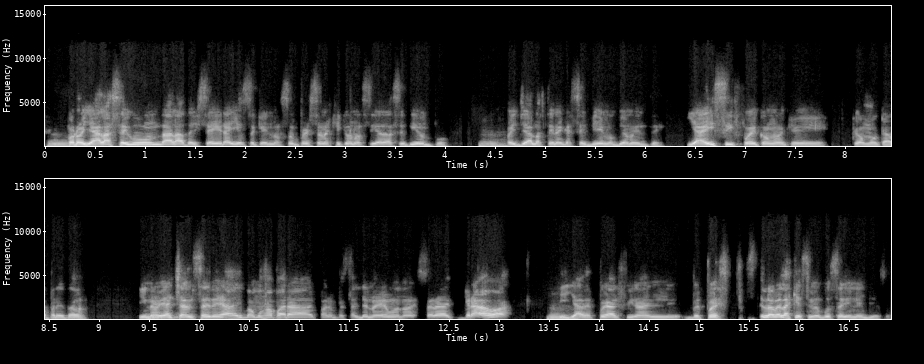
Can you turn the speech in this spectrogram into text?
Pero ya la segunda, la tercera, yo sé que no son personas que conocía de hace tiempo, pues ya los tiene que hacer bien, obviamente. Y ahí sí fue como que, como que apretó. Y no había chance de, ay, vamos a parar para empezar de nuevo, no, eso era graba. Y ya después al final, después, la verdad es que sí me puse bien nervioso.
